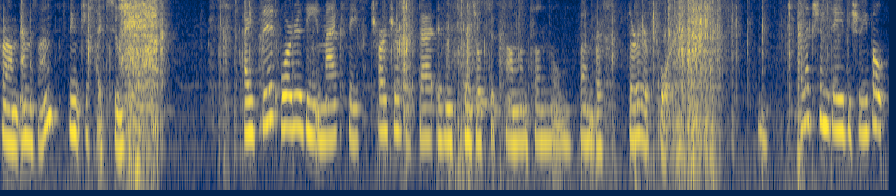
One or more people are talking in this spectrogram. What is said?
from Amazon. I think just like two. I did order the MagSafe charger, but that isn't scheduled to come until November 3rd or 4th. Election day, be sure you vote.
